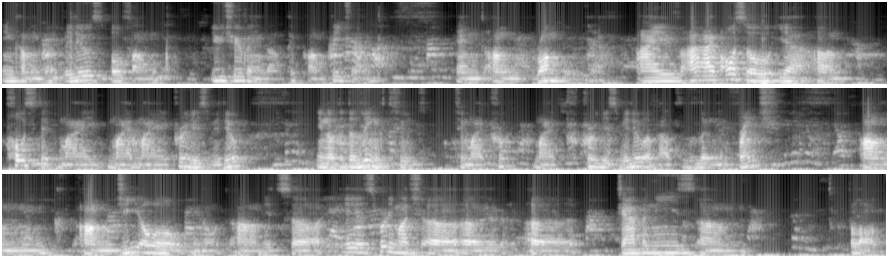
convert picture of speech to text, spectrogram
incoming videos both on YouTube and on, on Patreon and on Rumble. Yeah, I've I've also yeah um, posted my, my my previous video. You know the, the link to to my pr my previous video about learning French on on GOO. You know, um, it's uh, it's pretty much a, a, a Japanese um, blog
